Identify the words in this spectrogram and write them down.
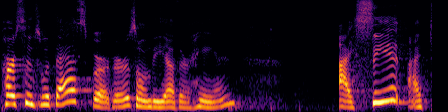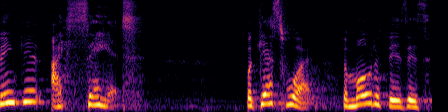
persons with Asperger's, on the other hand, I see it, I think it, I say it. But guess what? The motive is is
